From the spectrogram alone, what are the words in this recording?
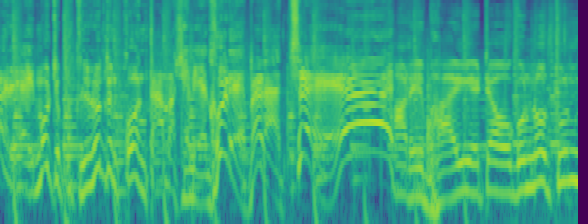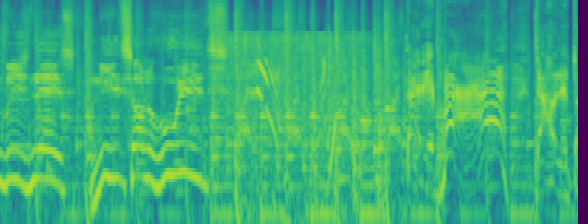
আরে এই মোটু পাতলু নতুন কোন তামাশা নিয়ে ঘুরে বেড়াচ্ছে? আরে ভাই এটা ওগো নতুন বিজনেস মিলস অন হুইলস আরে বা তাহলে তো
